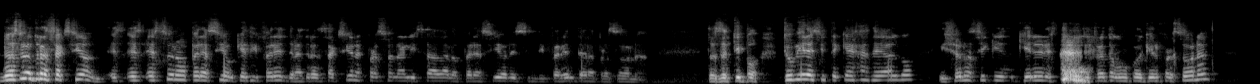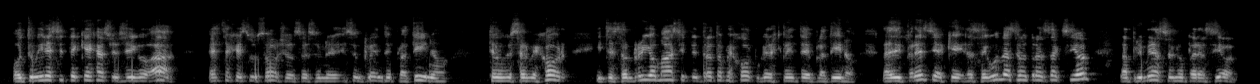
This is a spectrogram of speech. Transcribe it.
No es una transacción, es, es, es, una operación que es diferente. La transacción es personalizada, la operación es indiferente a la persona. Entonces, tipo, tú vienes y te quejas de algo y yo no sé quién, quién eres tú, te trato como cualquier persona, o tú vienes y te quejas y yo digo, ah, este es Jesús Hoyos, es un, es un cliente platino, tengo que ser mejor, y te sonrío más y te trato mejor porque eres cliente de platino. La diferencia es que la segunda es una transacción, la primera es una operación.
